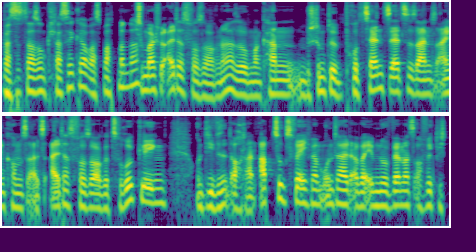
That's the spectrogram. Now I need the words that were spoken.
Was ist da so ein Klassiker? Was macht man da? Zum Beispiel Altersvorsorge. Ne? Also man kann bestimmte Prozentsätze seines Einkommens als Altersvorsorge zurücklegen und die sind auch dann abzugsfähig beim Unterhalt, aber eben nur, wenn man es auch wirklich,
